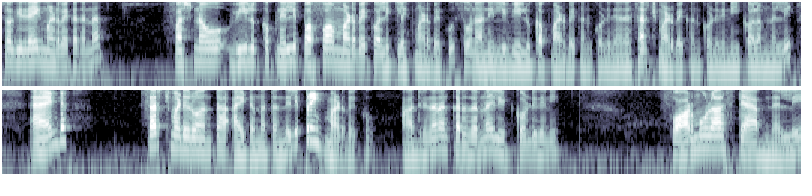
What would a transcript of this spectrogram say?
ಸೊ ಹಾಗಿದ್ರೆ ಹೇಗೆ ಮಾಡಬೇಕು ಅದನ್ನು? ಫಸ್ಟ್ ನಾವು ವಿ ಲುಕಪ್ನಲ್ಲಿ ಪರ್ಫಾರ್ಮ್ ಮಾಡಬೇಕು, ಅಲ್ಲಿ ಕ್ಲಿಕ್ ಮಾಡಬೇಕು. ಸೊ ನಾನು ಇಲ್ಲಿ ವಿ ಲುಕಪ್ ಮಾಡಬೇಕು ಅಂದ್ಕೊಂಡಿದ್ದೀನಿ ಅಂದರೆ ಸರ್ಚ್ ಮಾಡಬೇಕು ಅಂದ್ಕೊಂಡಿದ್ದೀನಿ ಈ ಕಾಲಮ್ನಲ್ಲಿ ಆ್ಯಂಡ್ ಸರ್ಚ್ ಮಾಡಿರುವಂಥ ಐಟಮ್ನ ತಂದು ಇಲ್ಲಿ ಪ್ರಿಂಟ್ ಮಾಡಬೇಕು. ಆದ್ದರಿಂದ ನಾನು ಕರ್ಸರ್ನ ಇಲ್ಲಿ ಇಟ್ಕೊಂಡಿದ್ದೀನಿ. ಫಾರ್ಮುಲಾಸ್ ಟ್ಯಾಬ್ನಲ್ಲಿ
